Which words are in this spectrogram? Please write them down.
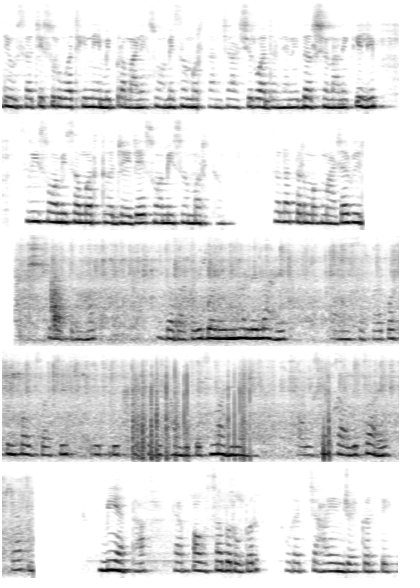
दिवसाची सुरुवात ही नेहमीप्रमाणे स्वामी समर्थांच्या आशीर्वादाने आणि दर्शनाने केली. श्री स्वामी समर्थ जय जय स्वामी समर्थ. चला तर मग माझ्या व्हिडिओ चला तर मग डबा तरी बनवून झालेला आहे. आणि सकाळपासून पावसाची रिपरिप कुठेही थांबतच नाही आहे. पाऊस हा चालूच आहे. त्याच मी आता ह्या पावसाबरोबर थोडा चहा एन्जॉय करते.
